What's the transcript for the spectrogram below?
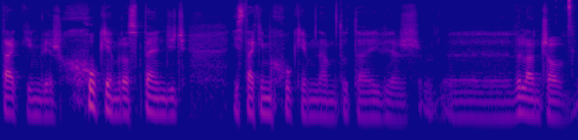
takim, wiesz, hukiem rozpędzić i z takim hukiem nam tutaj, wiesz, wylanczowy. Tak?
